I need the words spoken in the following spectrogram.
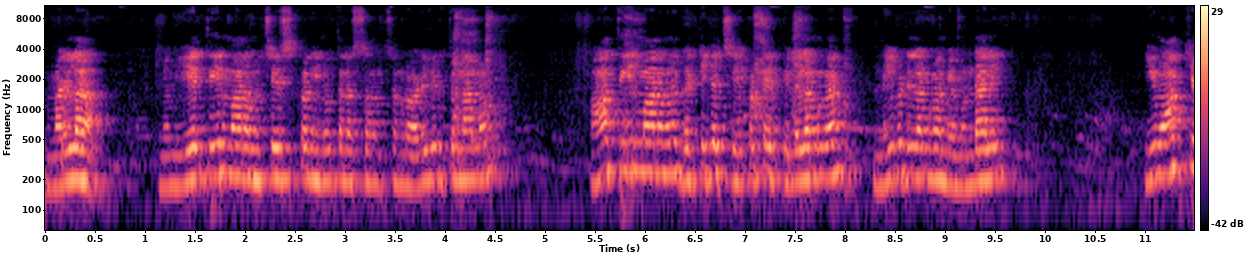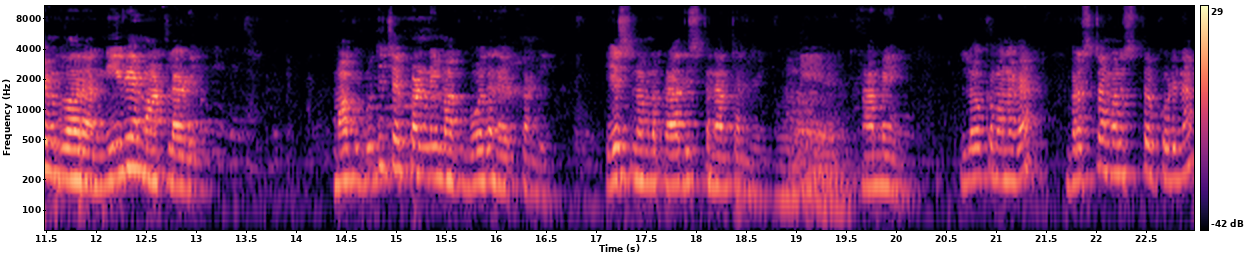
మరలా మేము ఏ తీర్మానం చేసుకొని నూతన సంవత్సరంలో అడుగుతున్నామో ఆ తీర్మానమును గట్టిగా చేపట్టే పిల్లలముగా నీవిడిలముగా మేము ఉండాలి ఈ వాక్యం ద్వారా నీవే మాట్లాడి మాకు బుద్ధి చెప్పండి మాకు బోధ నేర్పండి. యేసు ప్రార్థిస్తున్నాం తండ్రి. ఆమె లోకమనగా భ్రష్ట మనసుతో కూడిన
